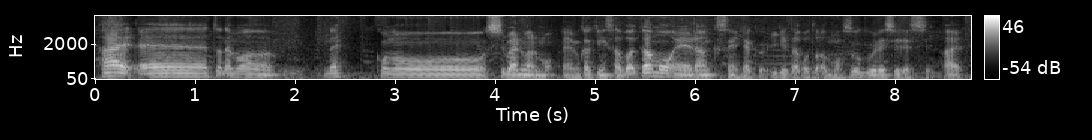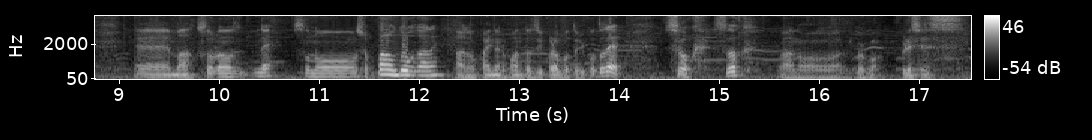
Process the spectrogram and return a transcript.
はい、えー、っとね、まあ、ね、この、柴犬丸も、えー無課金サバカも、えーランク1100いけたことはもうすごく嬉しいですし、はい。えー、まあ、そのね、その、初っ端の動画がね、あの、ファイナルファンタジーコラボということで、すごく、すごく、あのー僕も嬉しいです。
